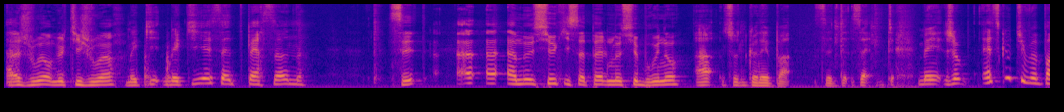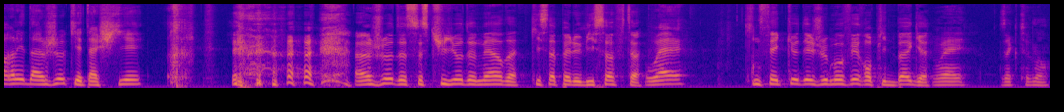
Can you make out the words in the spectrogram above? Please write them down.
à jouer en multijoueur. Mais qui, mais qui est cette personne? C'est un, un- un monsieur qui s'appelle Monsieur Bruno. Ah, je ne connais pas. Mais je... est-ce que tu veux parler d'un jeu qui est à chier? Un jeu de ce studio de merde qui s'appelle Ubisoft, Ouais, qui ne fait que des jeux mauvais remplis de bugs. ouais, exactement.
